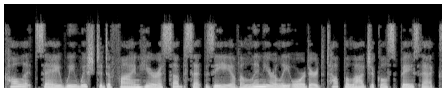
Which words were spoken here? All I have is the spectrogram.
call it say we wish to define here a subset Z of a linearly ordered topological space X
